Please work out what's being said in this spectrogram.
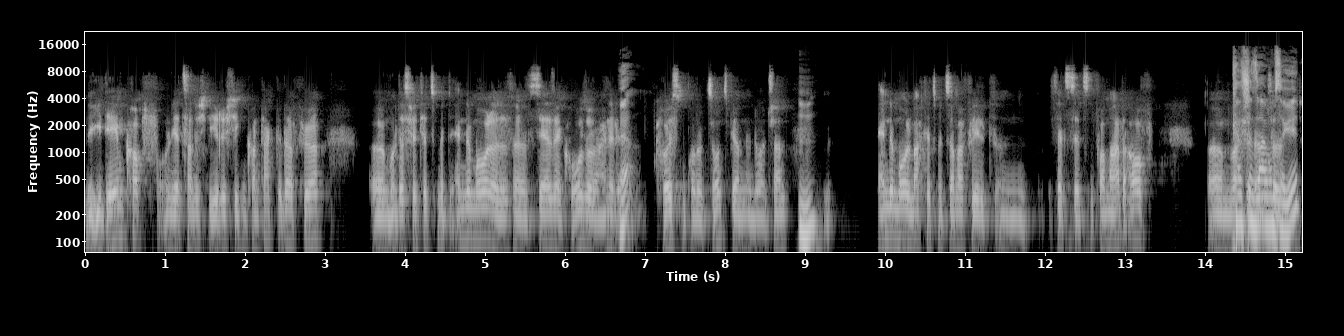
eine Idee im Kopf und jetzt hatte ich die richtigen Kontakte dafür. Ähm, und das wird jetzt mit Endemol, also das ist eine sehr, sehr große, eine der ja. größten Produktionsfirmen in Deutschland. Mhm. Endemol macht jetzt mit Summerfield, setzt jetzt ein Format auf. Ähm, Kannst du schon sagen, worum es da geht?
